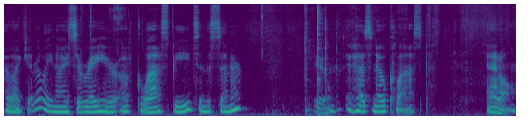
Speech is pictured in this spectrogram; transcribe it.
I like it. Really nice array here of glass beads in the center. It has no clasp at all.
